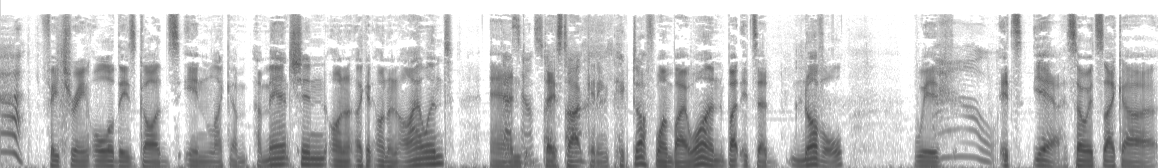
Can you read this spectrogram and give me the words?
featuring all of these gods in like a, a mansion on a, like an, on an island, and sounds so they start fun. getting picked off one by one. But it's a novel with Wow. it's yeah. So it's like uh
